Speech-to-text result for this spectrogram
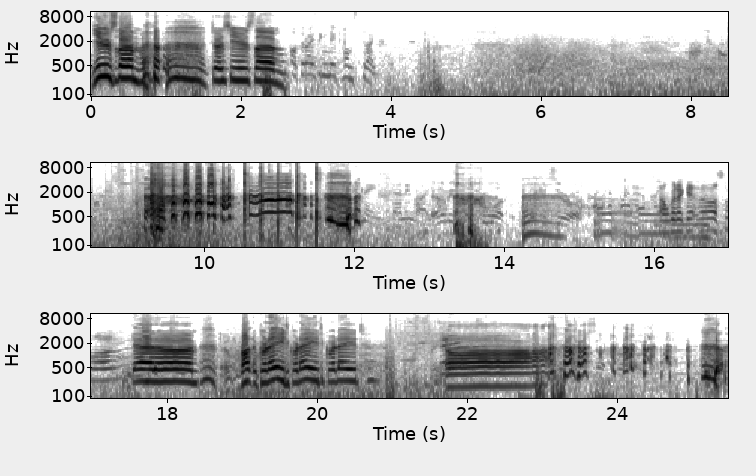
Use them! Just use them! Authorizing napalm strike. Plane standing by. Enemies down to one. Make it zero. Get the last one. Get him! Run! Grenade! Grenade! Grenade! Oh! Suck proud. Tempo.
